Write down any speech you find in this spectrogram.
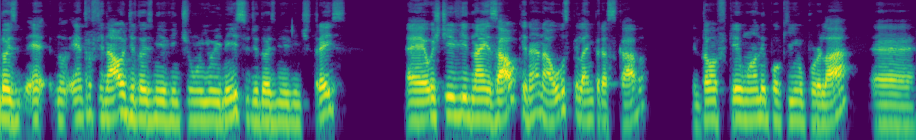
dois, é, entre o final de 2021 e o início de 2023. É, eu estive na Exalc, né, na USP, lá em Piracicaba. Então, eu fiquei um ano e pouquinho por lá, é,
